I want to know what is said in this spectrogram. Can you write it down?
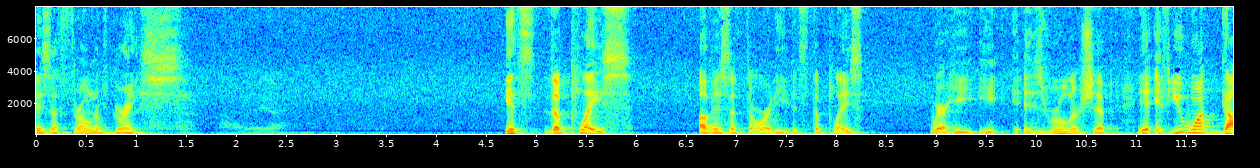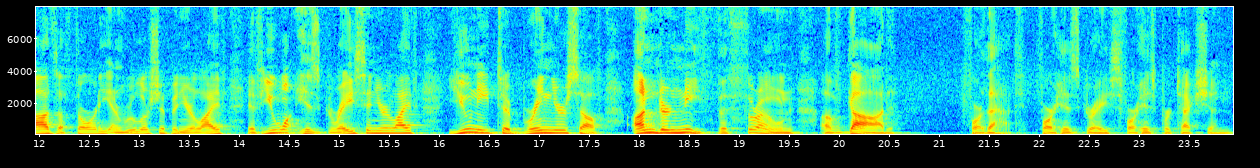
is a throne of grace. It's the place of his authority, it's the place where he, he, his rulership. If you want God's authority and rulership in your life, if you want his grace in your life, you need to bring yourself underneath the throne of God for that, for his grace, for his protection.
